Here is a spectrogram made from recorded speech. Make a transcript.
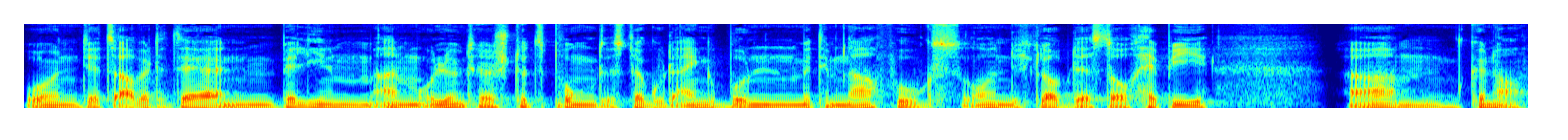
Und jetzt arbeitet er in Berlin am Olympiastützpunkt, ist da gut eingebunden mit dem Nachwuchs und ich glaube, der ist auch happy. Ähm, genau.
